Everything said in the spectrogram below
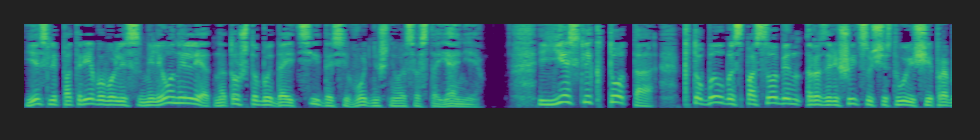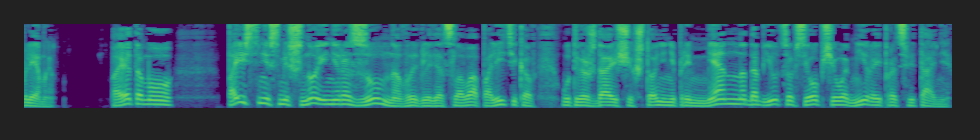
если потребовались миллионы лет на то, чтобы дойти до сегодняшнего состояния? Есть ли кто-то, кто был бы способен разрешить существующие проблемы? Поэтому Поистине смешно и неразумно выглядят слова политиков, утверждающих, что они непременно добьются всеобщего мира и процветания.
